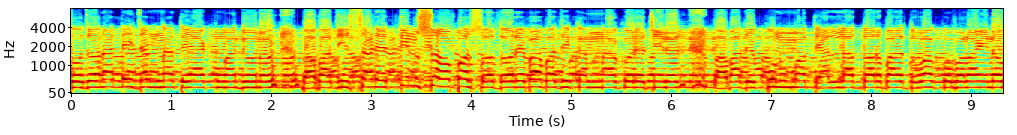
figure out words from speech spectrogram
দুজনাতেই জান্নাতে এক মাদুন বাবাজি সাড়ে তিনশো বছর ধরে বাবাজি কান্না করেছিলেন। বাবাজি কোন মতে আল্লাহ দরবারে দোয়া কবল হয় নাম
